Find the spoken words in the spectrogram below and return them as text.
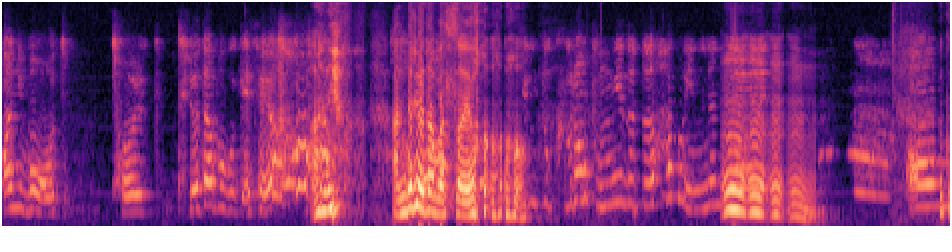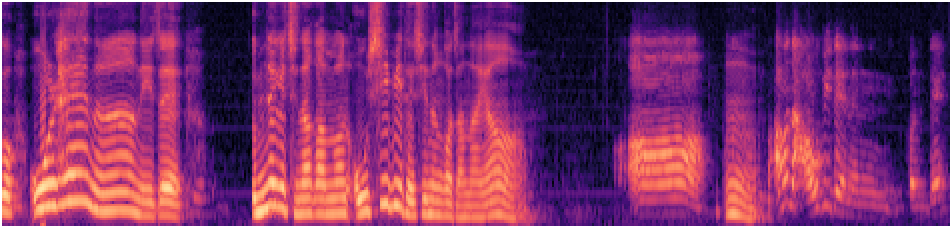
아니 뭐 어디 절 들여다보고 계세요? 아니요, 안 들여다봤어요. 궁리도 하고 있는데. 응, 응, 응, 응. 어, 그리고 올해는 이제 음력이 지나가면 50이 되시는 거잖아요. 아, 응. 마흔아홉이 되는 건데.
